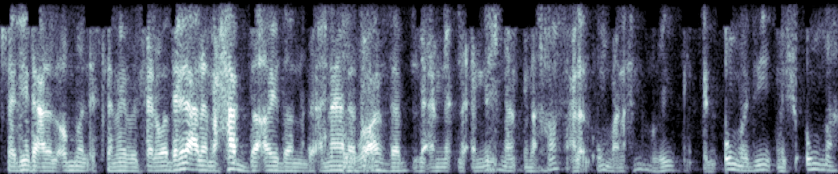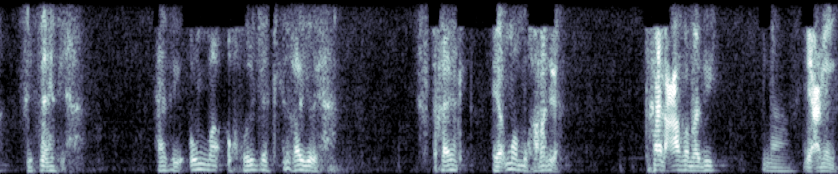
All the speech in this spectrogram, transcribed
شديدة على الأمة الإسلامية بالفعل ودليل على محبة أيضا بأنها لا تعذب. لأن لأن إحنا نخاف على الأمة. نحن نريد الأمة دي مش أمة في ذاتها. أخرجت لغيرها. تخيل هي أمة مخرجة تخيل العظمة دي. نعم. يعني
